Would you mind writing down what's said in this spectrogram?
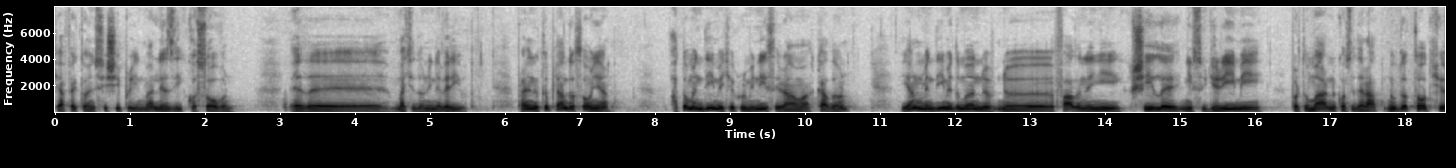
që afektojnë si Shqipërinë, Malin e Zi, Kosovën, edhe Maqedoninë e Veriut. Pra në këtë plan do thonja, ato mendime që kryeministri Rama ka dhënë, janë mendime domethënë në në fazën e një këshille, një sugjerimi, për t'u marrë në konsideratë, nuk do të thotë që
